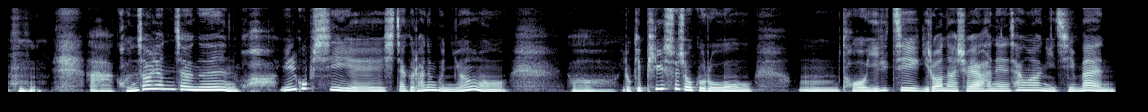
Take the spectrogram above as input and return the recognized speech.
아, 건설 현장은 와, 7시에 시작을 하는군요. 어, 이렇게 필수적으로 음, 더 일찍 일어나셔야 하는 상황이지만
